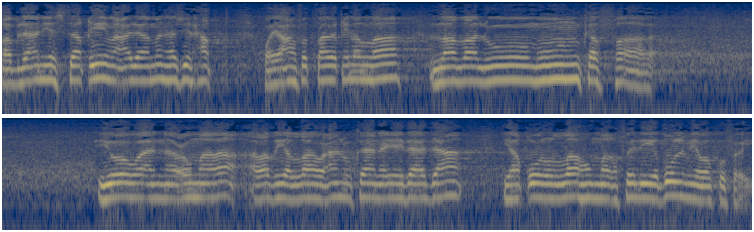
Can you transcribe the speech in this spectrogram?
قبل أن يستقيم على منهج الحق ويعرف الطريق إلى الله لظلوم كفار. يروى أن عمر رضي الله عنه كان إذا دعا يقول اللهم اغفر لي ظلمي وكفري.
